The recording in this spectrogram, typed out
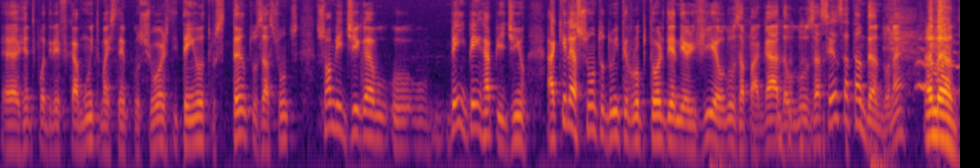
É, a gente poderia ficar muito mais tempo com o senhor e tem outros tantos assuntos. Só me diga o, o, bem, bem rapidinho, aquele assunto do interruptor de energia, o luz apagada, o luz acesa, está andando, né? Andando,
